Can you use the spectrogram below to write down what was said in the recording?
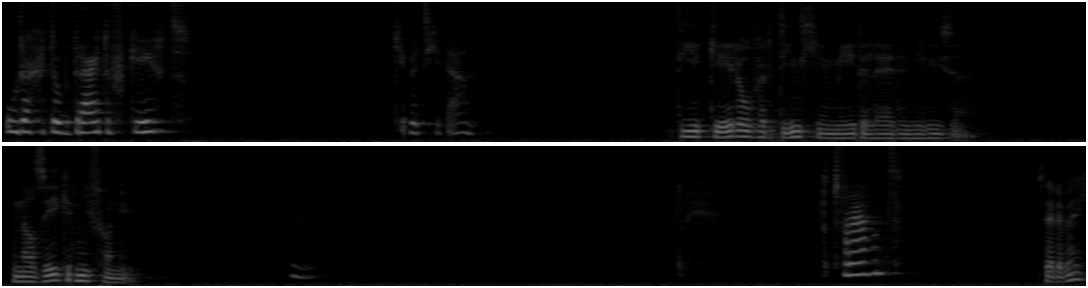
hoe dat je het ook draait of keert, ik heb het gedaan. Die kerel verdient geen medelijden, Elise. En al zeker niet van u. Tot vanavond? Zij er weg?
